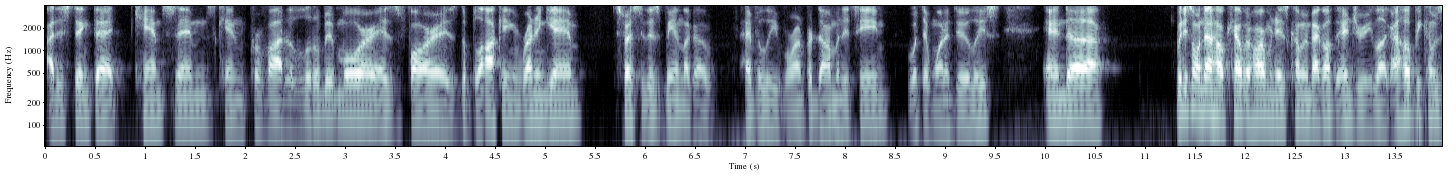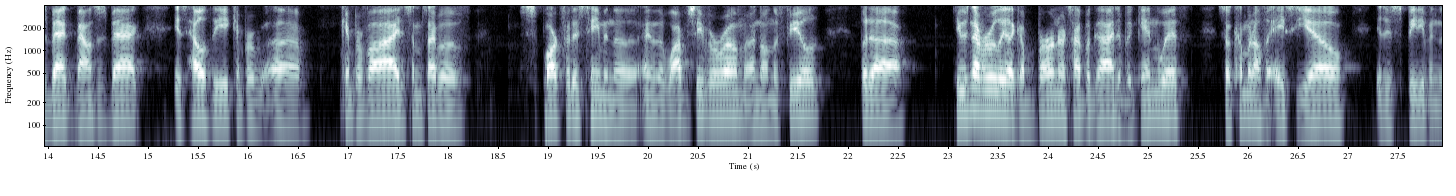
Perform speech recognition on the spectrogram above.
I just think that Cam Sims can provide a little bit more as far as the blocking running game, especially this being like a heavily run predominant team, what they want to do at least. And uh we just don't know how Kelvin Harmon is coming back off the injury. Like I hope he comes back, bounces back, is healthy, can uh, can provide some type of spark for this team in the in the wide receiver room and on the field. But uh he was never really like a burner type of guy to begin with. So coming off of ACL, is his speed even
